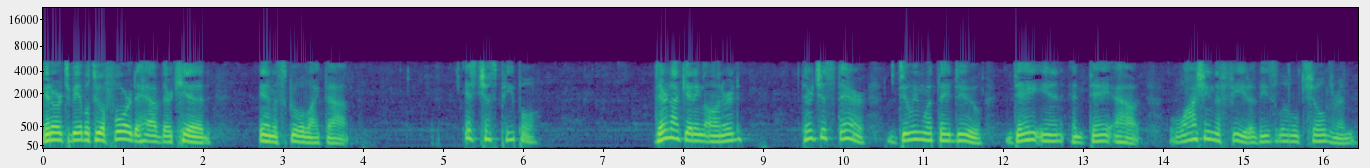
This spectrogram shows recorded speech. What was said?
in order to be able to afford to have their kid in a school like that. It's just people. They're not getting honored. They're just there doing what they do day in and day out, washing the feet of these little children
